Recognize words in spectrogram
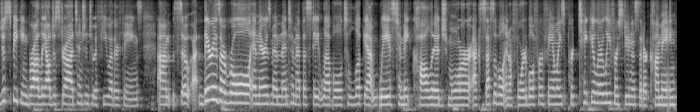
just speaking broadly, I'll just draw attention to a few other things. Um, so uh, there is a role and there is momentum at the state level to look at ways to make college more accessible and affordable for families, particularly for students that are coming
